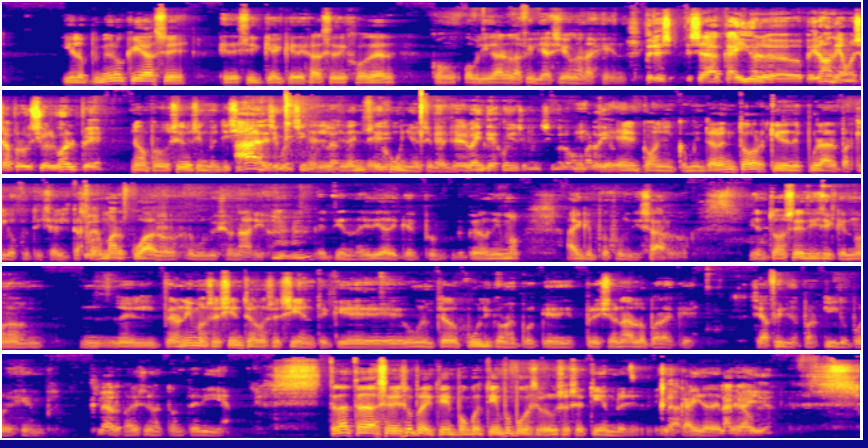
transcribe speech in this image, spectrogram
Y lo primero que hace es decir que hay que dejarse de joder con obligar a la afiliación a la gente. Pero ya ha caído el Perón, digamos, ya produció el golpe. No, producido en 55. Ah, en el 55. El claro. 20 de Sí. junio del El- 55. El 20 de junio del 55, los bombardeos. Este, él con, como interventor quiere depurar al Partido Justicialista, formar cuadros revolucionarios. Él tiene la idea de que el, el peronismo hay que profundizarlo. Y entonces dice que no el peronismo se siente o no se siente, que un empleado público no hay por qué presionarlo para que se afilie al partido, por ejemplo. Claro. Me parece una tontería. Trata de hacer eso, pero tiene poco tiempo porque se produce septiembre, la caída de la Perón. caída.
